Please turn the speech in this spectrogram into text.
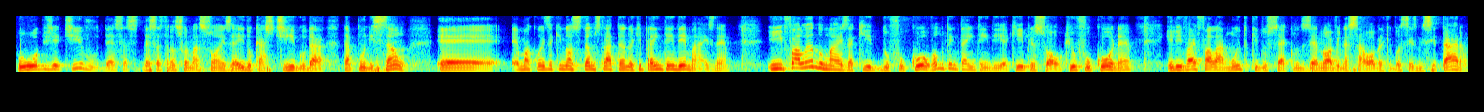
O objetivo dessas, dessas transformações aí, do castigo, da, da punição, é, é uma coisa que nós estamos tratando aqui para entender mais, né? E falando mais aqui do Foucault, vamos tentar entender aqui, pessoal, que o Foucault, né? Ele vai falar muito que do século XIX nessa obra que vocês me citaram,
